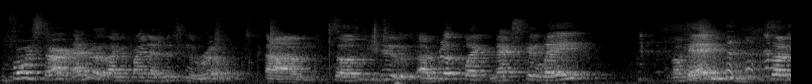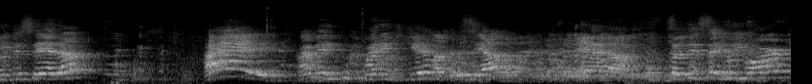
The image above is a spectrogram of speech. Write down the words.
before we start, I'd really like to find out who's in the room. Um, so if we could do a real quick Mexican wave, okay? so if you just stand up. Hi, I'm in, my name's Jim. I'm from Seattle, and um, so just say who you are,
